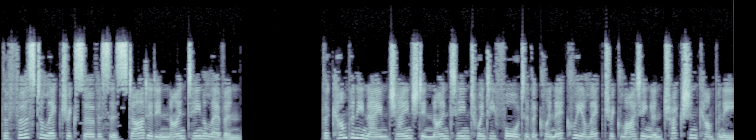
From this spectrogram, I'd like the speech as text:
The first electric services started in 1911. The company name changed in 1924 to the Llanelli Electric Lighting and Traction Company.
